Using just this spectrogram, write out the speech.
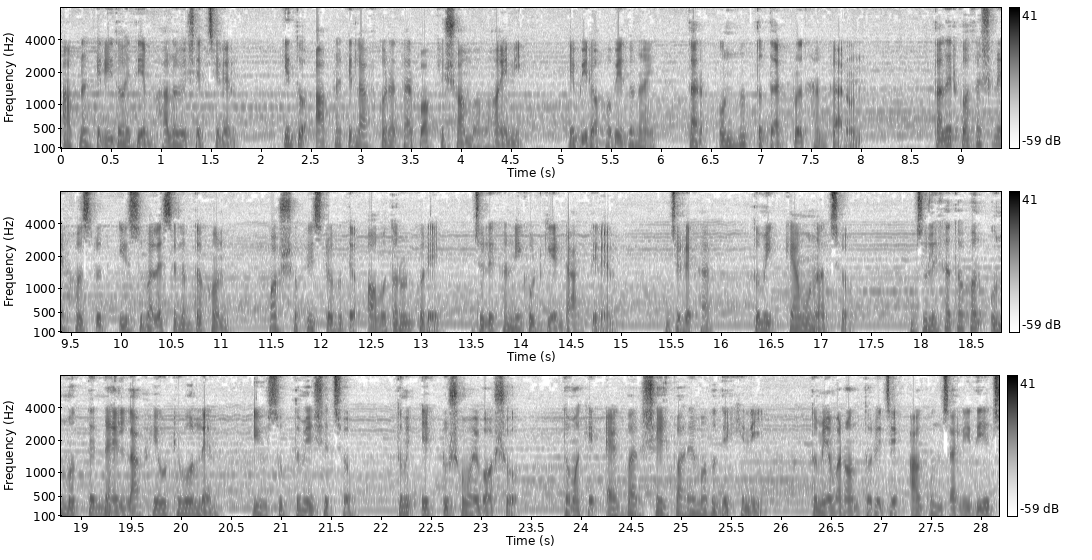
আপনাকে হৃদয় দিয়ে ভালোবেসেছিলেন, কিন্তু আপনাকে লাভ করা তার পক্ষে সম্ভব হয়নি। এ বিরহ বেদনায় তার উন্মত্ততার প্রধান কারণ। তাদের কথা শুনে হজরত ইউসুফ আলাইসাল্লাম তখন অশ্বপৃষ্ঠ হতে অবতরণ করে জুলেখার নিকট গিয়ে ডাক দিলেন, জুলেখা, তুমি কেমন আছো? জুলেখা তখন উন্মত্তের ন্যায় লাফিয়ে উঠে বললেন, ইউসুফ, তুমি এসেছ? তুমি একটু সময় বসো। তোমাকে একবার শেষবারের মতো দেখিনি তুমি আমার অন্তরে যে আগুন জ্বালিয়ে দিয়েছ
